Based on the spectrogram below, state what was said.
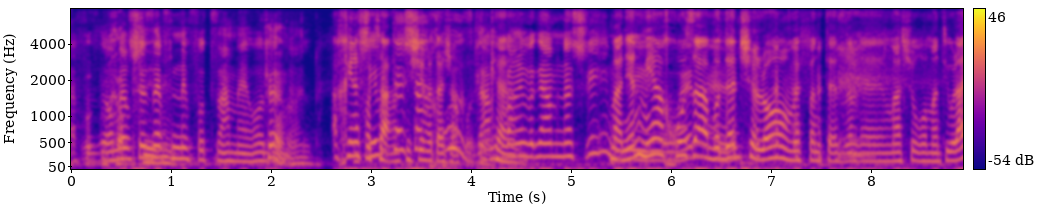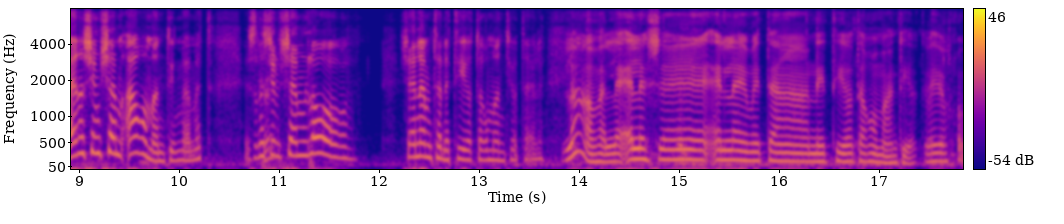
מחפשים... זה אומר שזה נפוצה מאוד, כן. אבל... הכי נפוצה, 99 אחוז. גם כן. גברים וגם נשים. מעניין מי כאילו, האחוז הבודד שלא מפנטז על אה, משהו רומנטי. אולי אנשים שהם א-רומנטיים באמת. יש אנשים. שהם לא... שאין להם את הנטיות הרומנטיות האלה. לא, אבל אלה שאין להם את הנטיות הרומנטיות, וילכו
